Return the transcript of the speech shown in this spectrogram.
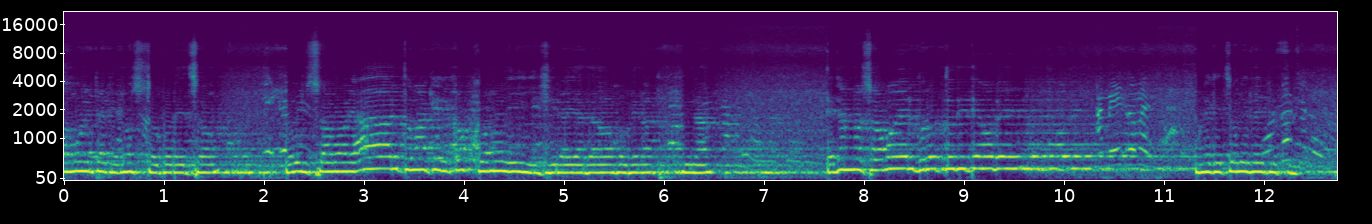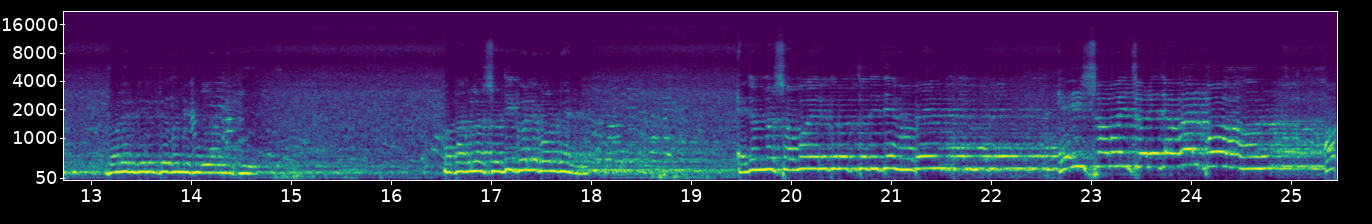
সময়টাকে নষ্ট করেছ। ওই সময় আর তোমাকে কখনোই ফিরাইয়া দেওয়া হবে না ঠিক না এজন্য সময়ের গুরুত্ব দিতে হবে। অনেকে চলে যাইতেছে। দলের বিরুদ্ধে বলে ফেললাম নাকি? কথাগুলো সঠিক হলে বলবেন। এজন্য সময়ের গুরুত্ব দিতে হবে। এই সময় চলে যাওয়ার পর ও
